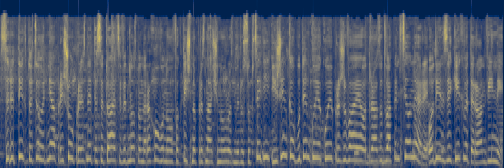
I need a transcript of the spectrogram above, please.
Серед тих, хто цього дня прийшов прояснити ситуацію відносно нарахованого фактично призначеного розміру субсидій, і жінка, в будинку якої проживає одразу два пенсіонери, один з яких ветеран війни.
